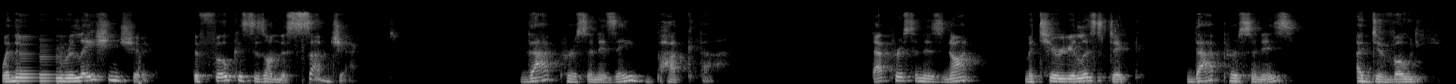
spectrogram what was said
when the relationship, the focus is on the subject, that person is a bhakta. That person is not materialistic. That person is a devotee.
